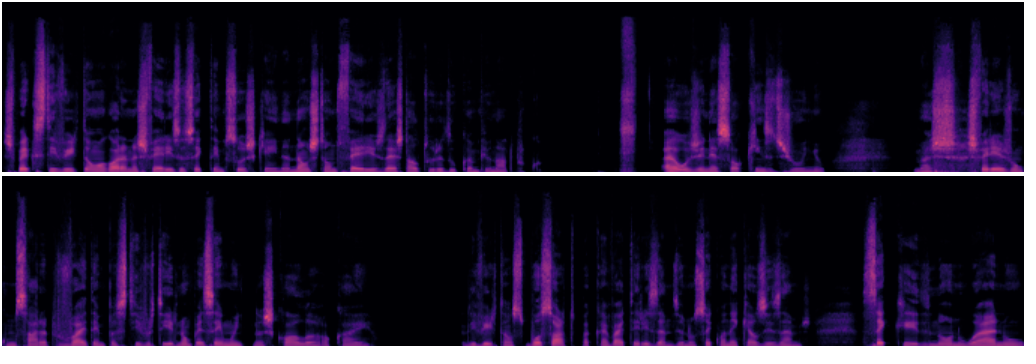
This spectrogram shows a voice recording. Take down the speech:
Espero que se divirtam agora nas férias. Eu sei que tem pessoas que ainda não estão de férias desta altura do campeonato, porque hoje ainda é só 15 de junho. Mas as férias vão começar, aproveitem para se divertir. Não pensem muito na escola, ok? divirtam-se. Boa sorte para quem vai ter exames. Eu não sei quando é que é os exames. Sei que de nono ano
